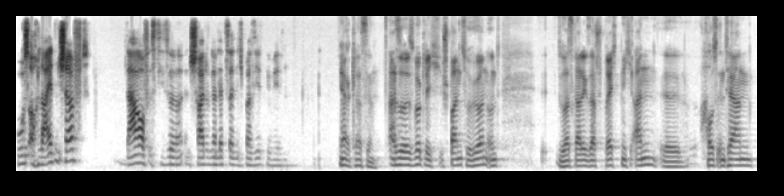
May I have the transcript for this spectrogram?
wo ist auch Leidenschaft. Darauf ist diese Entscheidung dann letztendlich basiert gewesen. Ja, klasse. Also ist wirklich spannend zu hören und du hast gerade gesagt, sprecht mich an. Äh, hausintern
